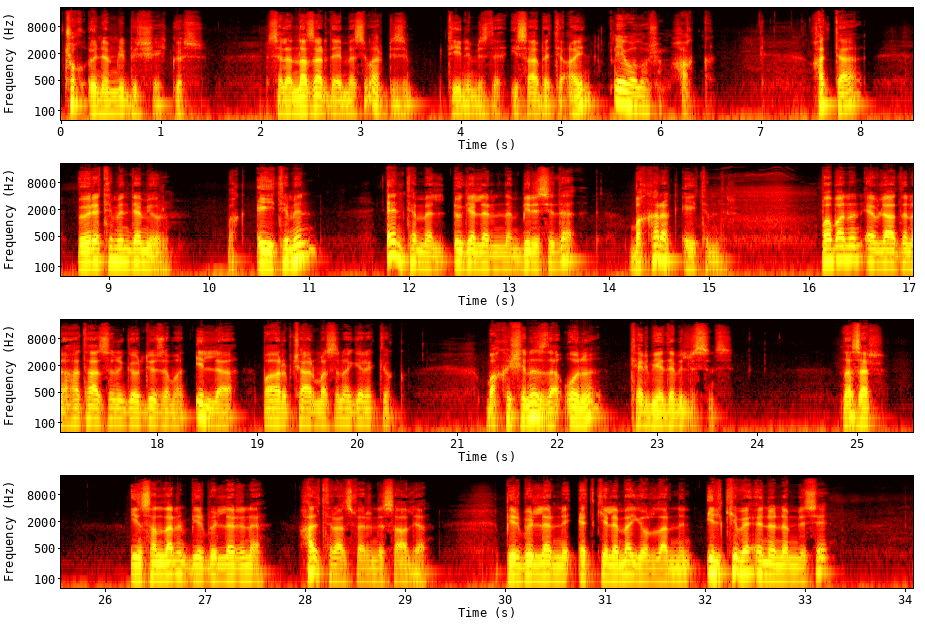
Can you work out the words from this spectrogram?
çok önemli bir şey göz. Mesela nazar değmesi var bizim dinimizde. İsabeti ayn. Eyvallah hocam. Hak. Hatta öğretimin demiyorum. Bak eğitimin en temel ögelerinden birisi de bakarak eğitimdir. Babanın evladına hatasını gördüğü zaman illa bağırıp çağırmasına gerek yok. Bakışınızla onu terbiye edebilirsiniz. Nazar, insanların birbirlerine hal transferini sağlayan, birbirlerini etkileme yollarının ilki ve en önemlisi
